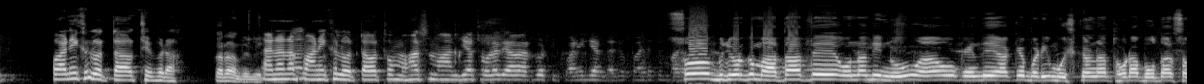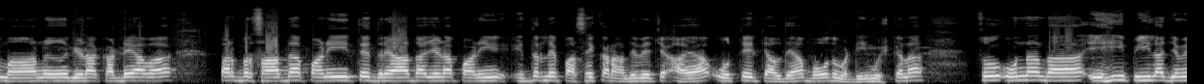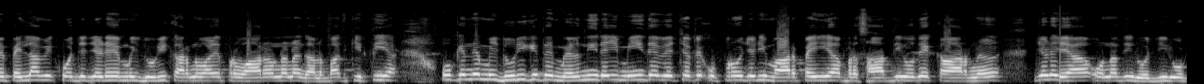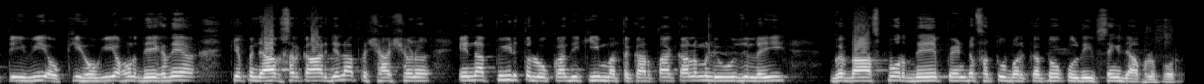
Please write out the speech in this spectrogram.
ਪਾਣੀ ਖਲੋਤਾ ਉੱਥੇ ਬੜਾ। ਘਰਾਂ ਦੇ ਵਿੱਚ। ਇਹਨਾਂ ਨਾਲ ਪਾਣੀ ਖਲੋਤਾ ਉੱਥੋਂ ਮਹਾ ਸਮਾਨ ਜਿਹਾ ਥੋੜਾ ਜਿਹਾ ਰੋਟੀ ਪਾਣੀ ਲਿਆਂਦਾ ਜੋ ਕੱਢ ਕੇ ਸੋ ਬਜ਼ੁਰਗ ਮਾਤਾ ਤੇ ਉਹਨਾਂ ਦੀ ਨੂੰਹ ਆ ਉਹ ਕਹਿੰਦੇ ਆ ਕਿ ਬੜੀ ਮੁਸ਼ਕਲ ਨਾਲ ਥੋੜਾ ਬਹੁਤਾ ਸਮਾਨ ਜਿਹੜਾ ਕੱਢਿਆ ਵਾ ਪਰ ਬਰਸਾਤ ਦਾ ਪਾਣੀ ਤੇ ਦਰਿਆ ਦਾ ਜਿਹੜਾ ਪਾਣੀ ਇਧਰਲੇ ਪਾਸੇ ਘਰਾਂ ਦੇ ਵਿੱਚ ਆਇਆ ਉੱਤੇ ਚੱਲਦਿਆਂ ਬਹੁਤ ਵੱਡੀ ਮੁਸ਼ਕਲ ਆ। ਸੋ ਉਹਨਾਂ ਦਾ ਇਹੀ ਅਪੀਲ ਆ, ਜਿਵੇਂ ਪਹਿਲਾਂ ਵੀ ਕੁਝ ਜਿਹੜੇ ਮਜ਼ਦੂਰੀ ਕਰਨ ਵਾਲੇ ਪਰਿਵਾਰ ਆ, ਉਹਨਾਂ ਨਾਲ ਗੱਲਬਾਤ ਕੀਤੀ ਆ। ਉਹ ਕਹਿੰਦੇ ਮਜ਼ਦੂਰੀ ਕਿਤੇ ਮਿਲ ਨਹੀਂ ਰਹੀ ਮੀਂਹ ਦੇ ਵਿੱਚ ਤੇ ਉੱਪਰੋਂ ਜਿਹੜੀ ਮਾਰ ਪਈ ਆ, ਬਰਸਾਤ ਦੀ, ਉਹਦੇ ਕਾਰਨ ਜਿਹੜੇ ਆ, ਉਹਨਾਂ ਦੀ ਰੋਜੀ ਰੋਟੀ ਵੀ ਔਖੀ ਹੋ ਗਈ ਆ। ਹੁਣ ਦੇਖਦੇ ਆ ਕਿ ਪੰਜਾਬ ਸਰਕਾਰ, ਜ਼ਿਲ੍ਹਾ ਪ੍ਰਸ਼ਾਸਨ ਇਹਨਾਂ ਪੀੜਤ ਲੋਕਾਂ ਦੀ ਕੀ ਮਦਦ ਕਰਤਾ। ਕਲਮ ਨਿਊਜ਼ ਲਈ ਗੁਰਦਾਸਪੁਰ ਦੇ ਪਿੰਡ ਫਤੂ ਬਰਕਤ ਤੋਂ ਕੁਲਦੀਪ ਸਿੰਘ ਜਾਫਲਪੁਰ।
